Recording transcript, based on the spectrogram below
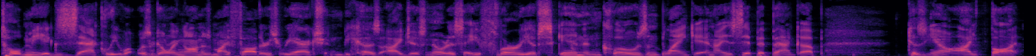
told me exactly what was going on as my father's reaction because I just noticed a flurry of skin and clothes and blanket and I zip it back up because, you know, I thought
